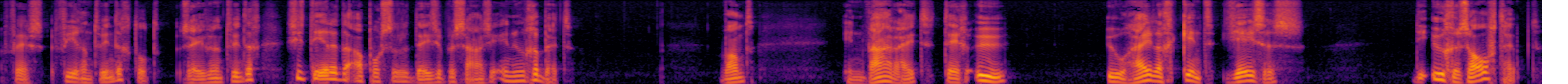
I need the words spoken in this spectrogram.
vers 24 tot 27 citeren de apostelen deze passage in hun gebed. Want in waarheid tegen u, uw heilig kind Jezus, die u gezalfd hebt,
